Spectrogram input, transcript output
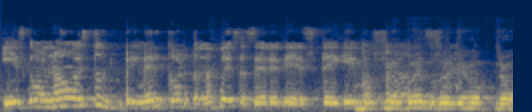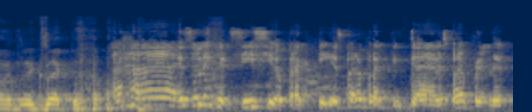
Y es como, no, es tu primer corto, no puedes hacer este Game of Thrones. No puedes hacer Game of Thrones, exacto. Ajá, es un ejercicio, es para practicar, es para aprender.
